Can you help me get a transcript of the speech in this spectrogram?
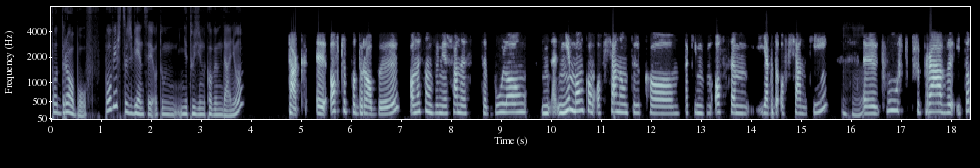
podrobów. Powiesz coś więcej o tym nietuzinkowym daniu? Tak, y, owcze podroby, one są wymieszane z cebulą, nie mąką owsianą, tylko takim owsem jak do owsianki, Mhm. y, tłuszcz, przyprawy i to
